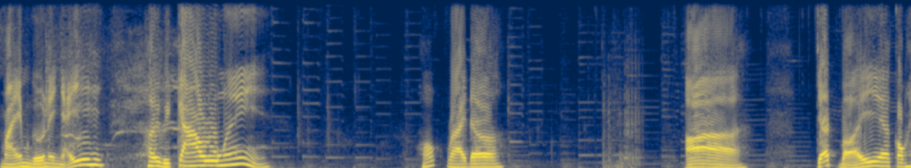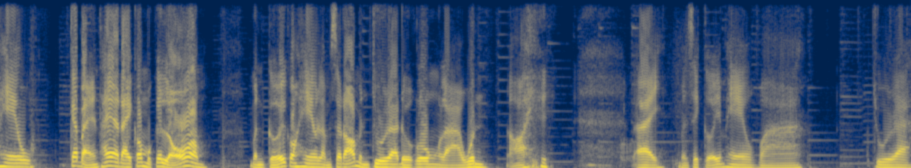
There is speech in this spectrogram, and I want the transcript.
Mà em ngựa này nhảy hơi bị cao luôn ấy. Hot rider. À chết bởi con heo. Các bạn thấy ở đây có một cái lỗ không? Mình cưỡi con heo làm sau đó mình chui ra được luôn là win. Rồi. Đây, mình sẽ cưỡi em heo và chui ra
